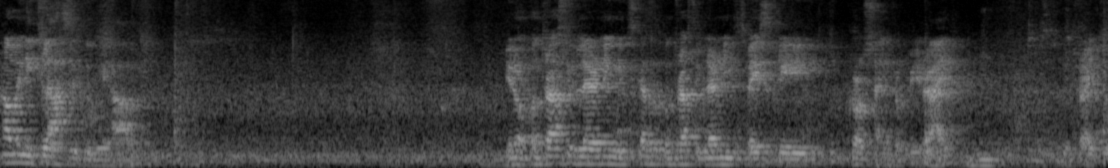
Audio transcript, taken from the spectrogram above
how many classes do we have you know, contrastive learning, we discussed contrastive learning is basically cross entropy, right? We try to.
